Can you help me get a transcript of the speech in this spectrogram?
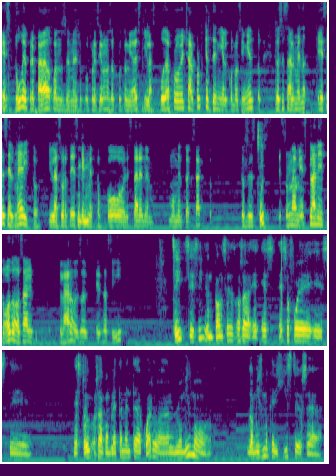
estuve preparado cuando se me ofrecieron las oportunidades y las pude aprovechar porque tenía el conocimiento. Entonces, al menos ese es el mérito. Y la suerte es que me tocó estar en el momento exacto. Entonces, pues, es una mezcla de todo, o sea, claro, eso es, así. Sí, sí, sí, entonces, o sea, e, es, eso fue, este, estoy, o sea, completamente de acuerdo, lo mismo, lo mismo que dijiste, o sea,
